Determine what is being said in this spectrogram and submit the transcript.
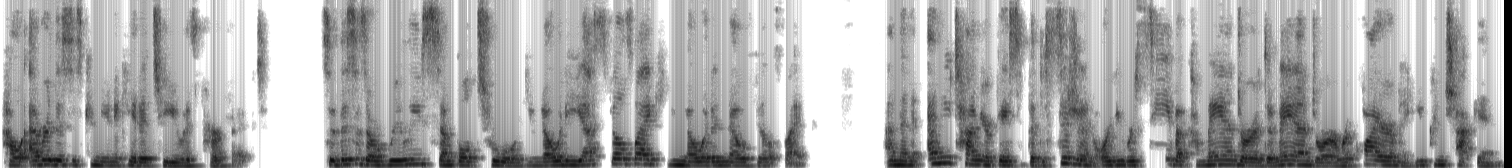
However, this is communicated to you is perfect. So, this is a really simple tool. You know what a yes feels like, you know what a no feels like. And then anytime you're faced with a decision or you receive a command or a demand or a requirement, you can check in.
